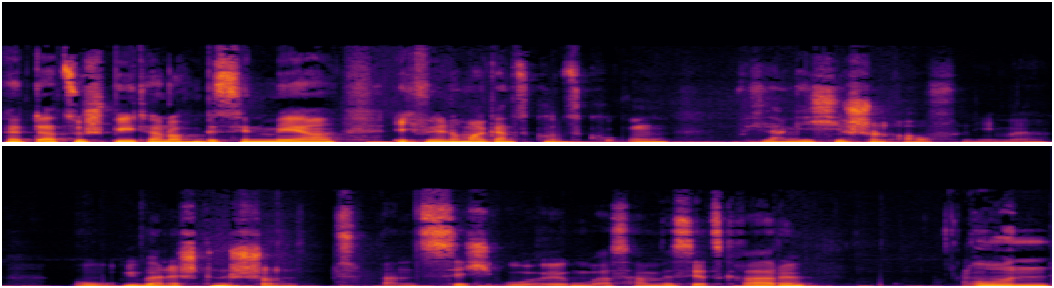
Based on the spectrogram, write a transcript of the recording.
Äh, dazu später noch ein bisschen mehr. Ich will noch mal ganz kurz gucken, wie lange ich hier schon aufnehme. Oh, über eine Stunde schon. 20 Uhr irgendwas haben wir es jetzt gerade. Und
